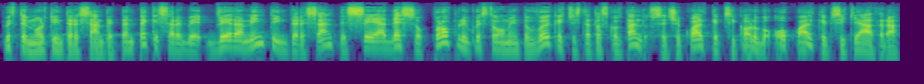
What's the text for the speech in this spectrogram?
Questo è molto interessante, tant'è che sarebbe veramente interessante se adesso, proprio in questo momento, voi che ci state ascoltando, se c'è qualche psicologo o qualche psichiatra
